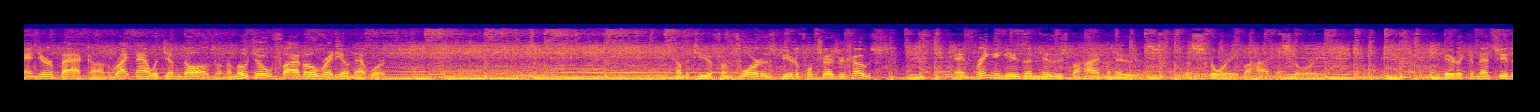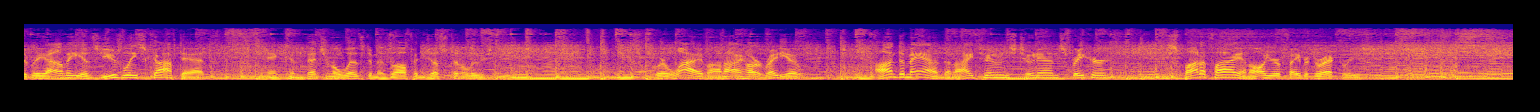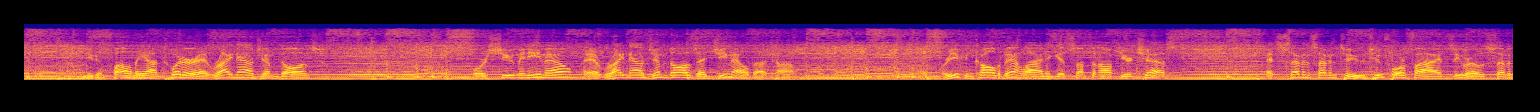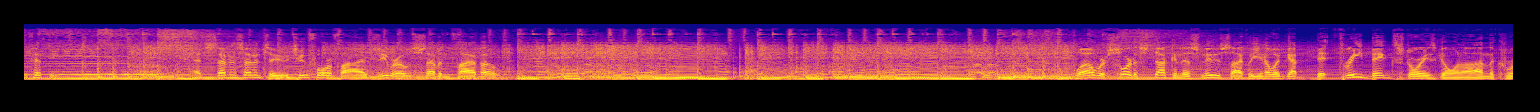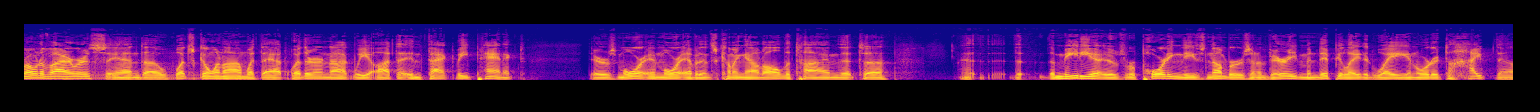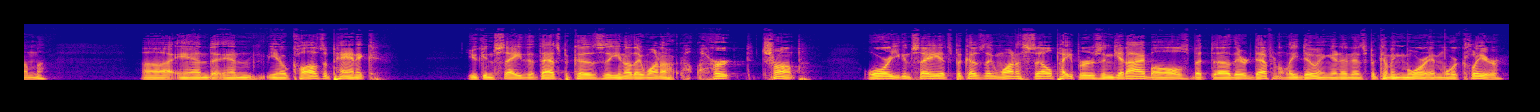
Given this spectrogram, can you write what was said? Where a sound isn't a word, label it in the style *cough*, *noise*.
And you're back on Right Now with Jim Daws on the Mojo 50 Radio Network. Coming to you from Florida's beautiful Treasure Coast and bringing you the news behind the news, the story behind the story. Here to convince you that reality is usually scoffed at and conventional wisdom is often just an illusion. We're live on iHeartRadio, on demand on iTunes, TuneIn, Spreaker, Spotify, and all your favorite directories. You can follow me on Twitter at Right Now Jim Daws or shoot me an email at rightnowjimdaws at gmail.com. Or you can call the vent line and get something off your chest at 772 245 0750. That's 772 245 0750. Well, we're sort of stuck in this news cycle. You know, we've got three big stories going on the coronavirus and uh, what's going on with that, whether or not we ought to, in fact, be panicked. There's more and more evidence coming out all the time that uh, the, the media is reporting these numbers in a very manipulated way in order to hype them uh, and, and, you know, cause a panic. You can say that that's because, you know, they want to hurt Trump or you can say it's because they want to sell papers and get eyeballs, but uh, they're definitely doing it, and it's becoming more and more clear.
